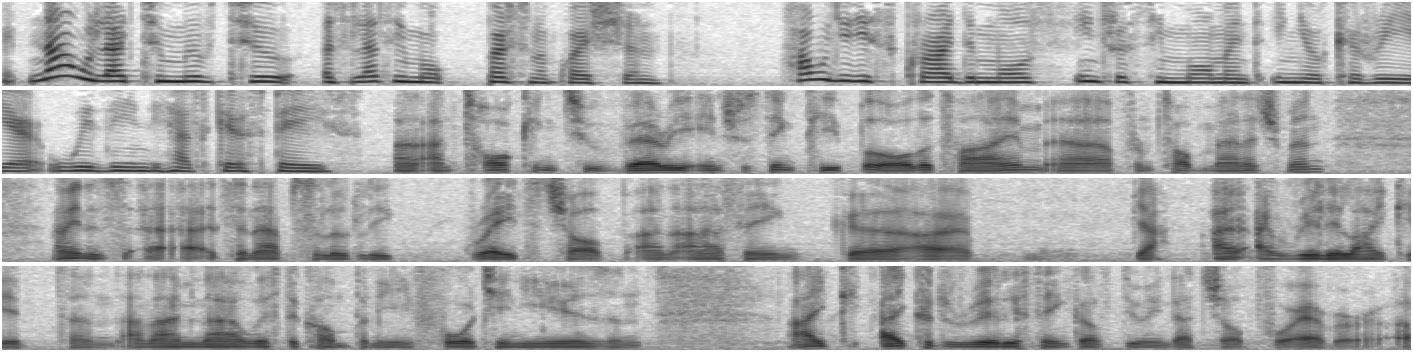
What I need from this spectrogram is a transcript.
Okay. Now we'd like to move to a slightly more personal question. How would you describe the most interesting moment in your career within the healthcare space? I'm talking to very interesting people all the time uh, from top management. I mean, it's uh, it's an absolutely great job, and, and I think uh, I, yeah, I, I really like it, and, and I'm now with the company 14 years, and I, I could really think of doing that job forever. Uh,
